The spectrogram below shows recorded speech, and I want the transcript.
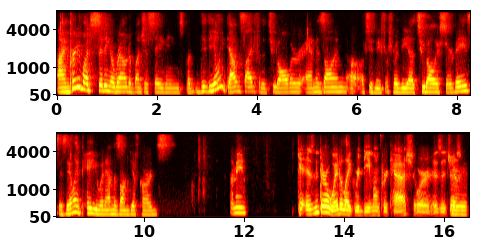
I'm pretty much sitting around a bunch of savings. But the, the only downside for the $2 Amazon, uh, excuse me, for, for the uh, $2 surveys is they only pay you in Amazon gift cards. I mean, isn't there a way to like redeem them for cash, or is it just There is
